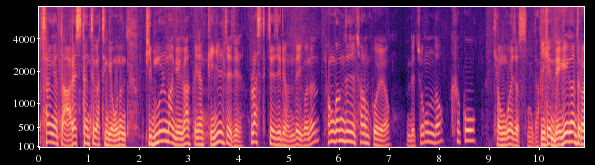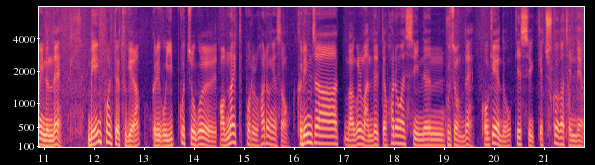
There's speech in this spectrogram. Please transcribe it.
사용했던 RS 텐트 같은 경우는 빗물 마개가 그냥 비닐 재질, 플라스틱 재질이었는데 이거는 형광 재질처럼 보여요. 근데 조금 더 크고 견고해졌습니다. 이게 4개가 들어있는데 메인 폴대 2개랑 그리고 입구 쪽을 업라이트 폴을 활용해서 그림자 막을 만들 때 활용할 수 있는 구조인데 거기에도 낄 수 있게 추가가 됐네요.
